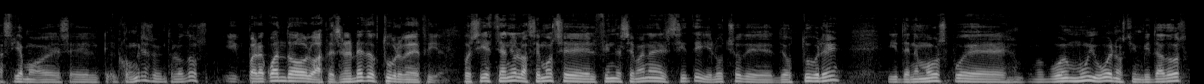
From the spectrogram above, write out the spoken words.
hacíamos el, congreso entre los dos. ¿Y para cuándo lo haces? En el mes de octubre me decías. Pues sí, este año lo hacemos el fin de semana, el 7 y el 8 de, de octubre, y tenemos pues muy buenos invitados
